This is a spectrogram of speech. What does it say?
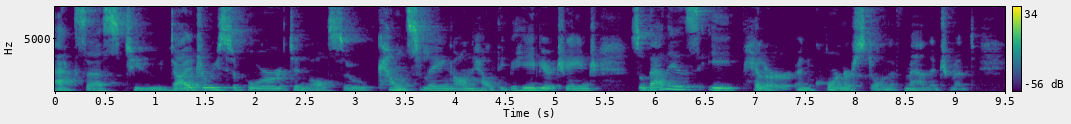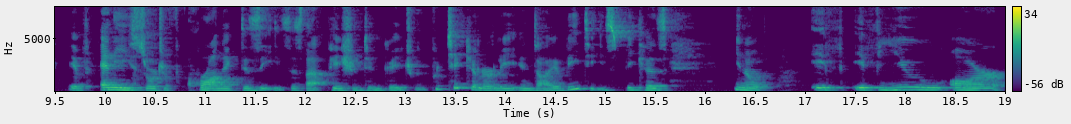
access to dietary support and also counseling on healthy behavior change. So that is a pillar and cornerstone of management. If any sort of chronic disease is that patient engagement, particularly in diabetes, because you know if if you are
